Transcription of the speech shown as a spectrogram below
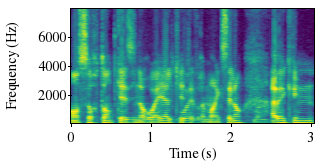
en sortant de Casino Royale, qui Ouais. était vraiment excellent. Voilà. Avec une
